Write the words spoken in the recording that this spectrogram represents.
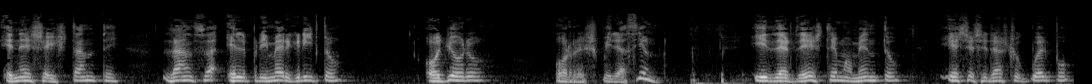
En ese instante lanza el primer grito, o lloro, o respiración. Y desde este momento ese será su cuerpo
